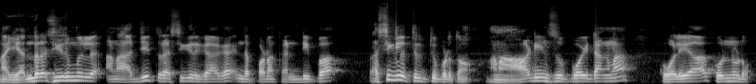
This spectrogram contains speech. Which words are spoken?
நான் எந்த ரசிகரும் இல்லை. ஆனால் அஜித் ரசிகருக்காக இந்த படம் கண்டிப்பாக ரசிகர்களை திருப்திப்படுத்தும். ஆனால் ஆடியன்ஸு போயிட்டாங்கன்னா கொலையாக கொன்னுடும்.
